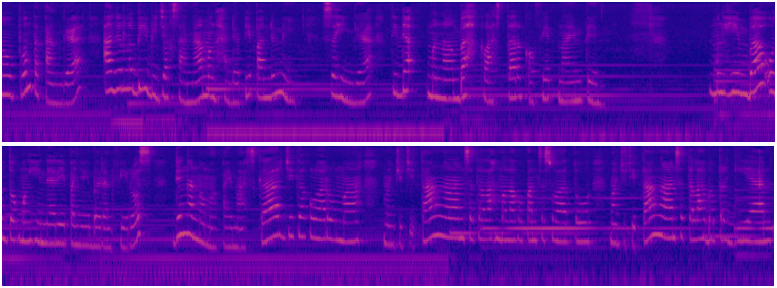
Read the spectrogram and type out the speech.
maupun tetangga agar lebih bijaksana menghadapi pandemi sehingga tidak menambah klaster COVID-19. Menghimbau untuk menghindari penyebaran virus dengan memakai masker jika keluar rumah, mencuci tangan setelah melakukan sesuatu, mencuci tangan setelah bepergian,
